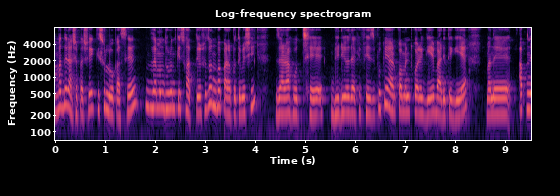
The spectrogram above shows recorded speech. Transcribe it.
আমাদের আশেপাশে কিছু লোক আছে, যেমন ধরুন কিছু আত্মীয় স্বজন বা পাড়া প্রতিবেশী, যারা হচ্ছে ভিডিও দেখে ফেসবুকে আর কমেন্ট করে গিয়ে বাড়িতে গিয়ে মানে আপনি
